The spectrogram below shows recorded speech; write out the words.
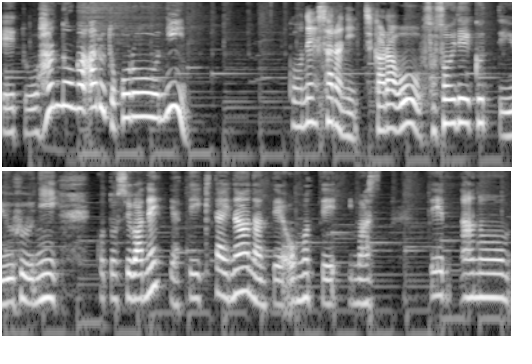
えーと、反応があるところにこうねさらに力を注いでいくっていうふうに今年はねやっていきたいななんて思っています。であの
